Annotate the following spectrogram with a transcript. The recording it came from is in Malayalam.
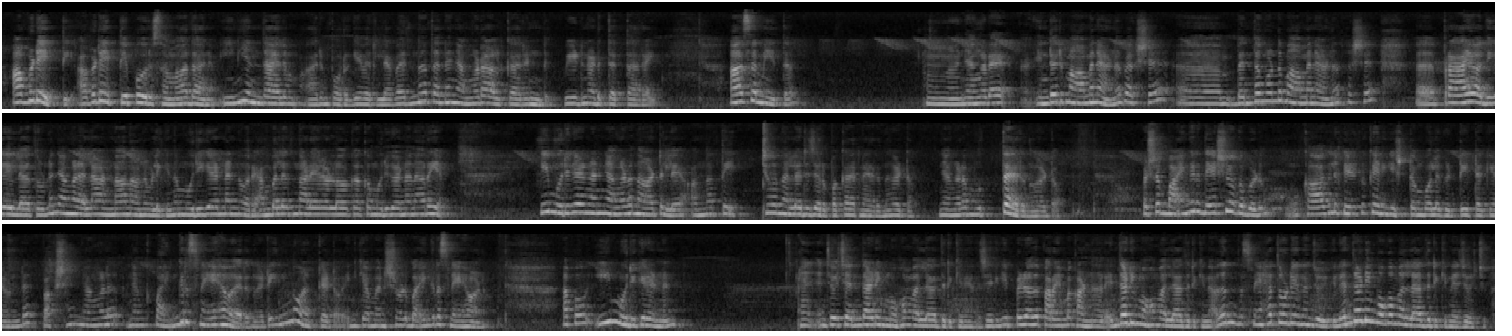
അവിടെ എത്തി. അവിടെ എത്തിയപ്പോൾ ഒരു സമാധാനം. ഇനി എന്തായാലും ആരും പുറകെ വരില്ല. വരുന്ന തന്നെ ഞങ്ങളുടെ ആൾക്കാരുണ്ട്. വീടിനടുത്ത് എത്താറായി. ആ സമയത്ത് ഞങ്ങളുടെ എന്റെ ഒരു മാമനാണ്. പക്ഷേ ബന്ധം കൊണ്ട് മാമനാണ്. പക്ഷേ പ്രായം അധികം ഇല്ലാത്തതുകൊണ്ട് ഞങ്ങളെല്ലാം അണ്ണാന്നാണ് വിളിക്കുന്നത് മുരുകണ്ണൻ എന്ന് പറയും. അമ്പലത്തിൽ നടയിലുള്ളവർക്കൊക്കെ മുരുകണ്ണൻ അറിയാം. ഈ മുരുകണ്ണൻ ഞങ്ങളുടെ നാട്ടിലെ അന്നത്തെ ഏറ്റവും നല്ലൊരു ചെറുപ്പക്കാരനായിരുന്നു കേട്ടോ. ഞങ്ങളുടെ മുത്തായിരുന്നു കേട്ടോ. പക്ഷെ ഭയങ്കര ദേഷ്യമൊക്കെ പെടും കാതിൽ കിഴക്കൊക്കെ എനിക്ക് ഇഷ്ടം പോലെ കിട്ടിയിട്ടൊക്കെ ഉണ്ട്. പക്ഷെ ഞങ്ങൾ ഞങ്ങൾക്ക് ഭയങ്കര സ്നേഹമായിരുന്നു കേട്ടോ. ഇന്നും കേട്ടോ എനിക്ക് ആ മനുഷ്യനോട് ഭയങ്കര സ്നേഹമാണ്. അപ്പോൾ ഈ മുരുകണ്ണൻ ഞാൻ എന്താടി മുഖം വല്ലാതിരിക്കുന്നത് ശരിക്കും ഇപ്പോഴും അത് പറയുമ്പോൾ കണ്ണുകാർ എന്താടി മുഖം വല്ലാതിരിക്കുന്നത് അത് സ്നേഹത്തോടെയൊന്നും ചോദിക്കില്ല. എന്താടി മുഖം വല്ലാതിരിക്കുന്നത് ചോദിച്ചു.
